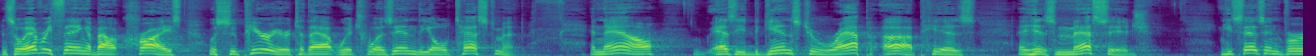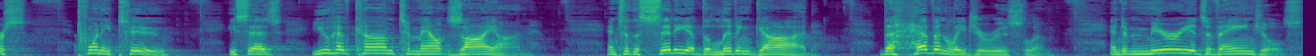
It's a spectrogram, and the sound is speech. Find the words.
And so everything about Christ was superior to that which was in the Old Testament. And now, as he begins to wrap up his his message, he says in verse 22, he says, You have come to Mount Zion and to the city of the living God, the heavenly Jerusalem, and to myriads of angels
